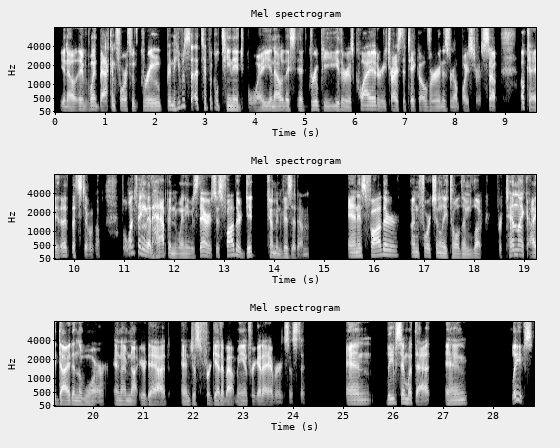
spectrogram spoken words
you know, it went back and forth with group. And he was a typical teenage boy. You know, they at group he either is quiet or he tries to take over and is real boisterous. So, okay, that, that's typical. But one thing that happened when he was there is his father did come and visit him and his father unfortunately told him, Look, pretend like I died in the war and I'm not your dad and just forget about me and forget I ever existed. And leaves him with that and leaves.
